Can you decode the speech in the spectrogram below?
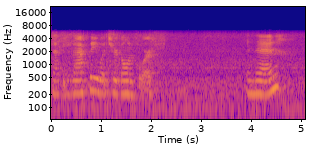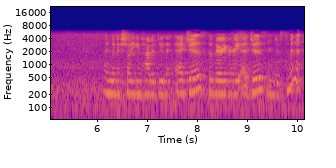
that's exactly what you're going for. And then I'm going to show you how to do the edges, the very, very edges in just a minute.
